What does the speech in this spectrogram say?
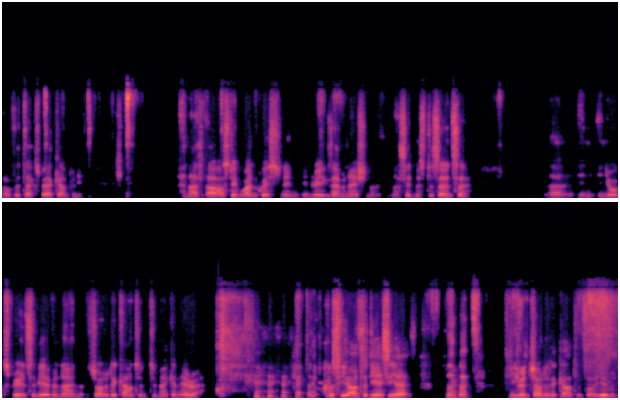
of the taxpayer company. And I, I asked him one question in, in re-examination. I, I said, Mr. So-and-so, uh, in, in your experience, have you ever known a chartered accountant to make an error? and of course, he answered, yes, he has. Even chartered accountants are human.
